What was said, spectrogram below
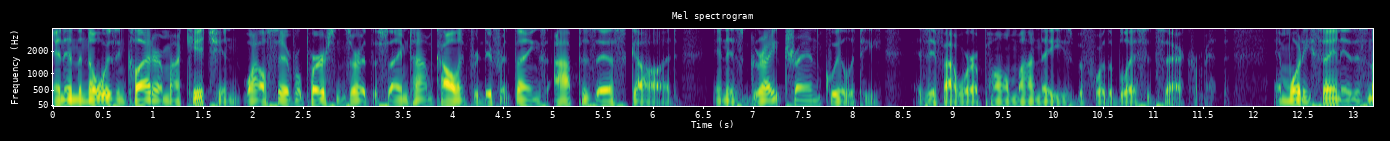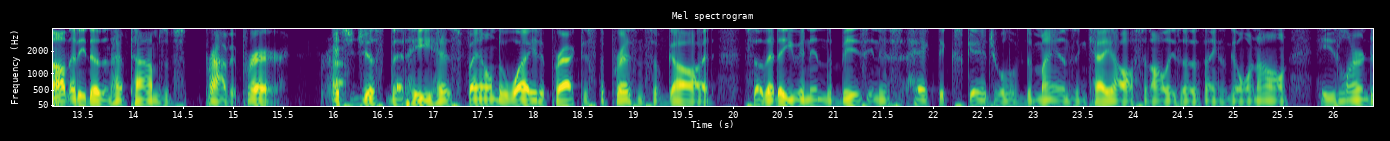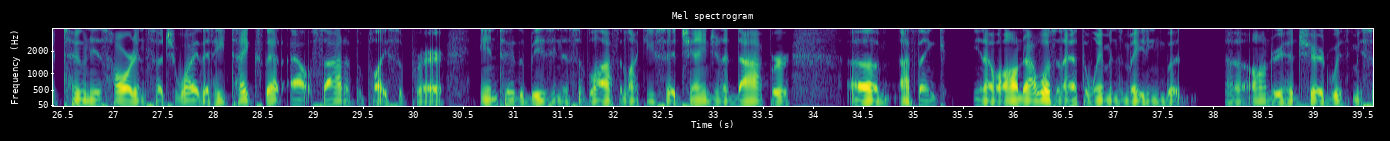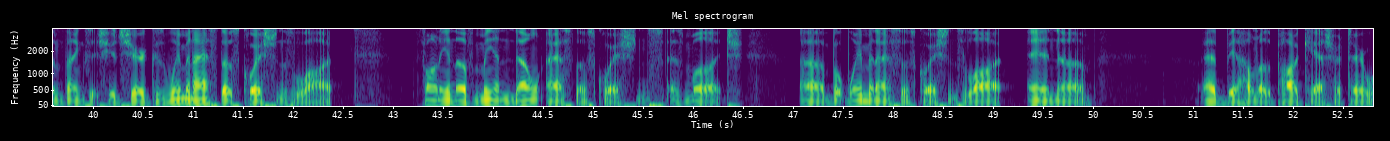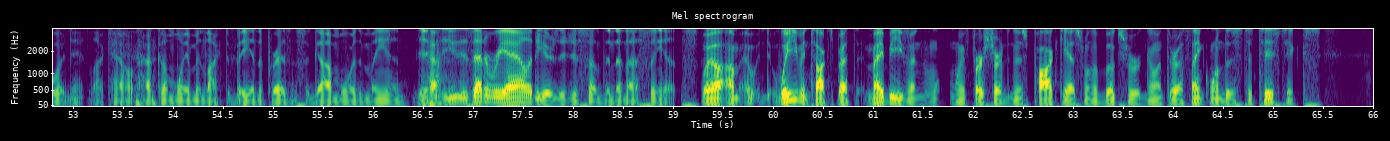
And in the noise and clatter in my kitchen, while several persons are at the same time calling for different things, I possess God in His great tranquility, as if I were upon my knees before the Blessed Sacrament. And what he's saying is, it's not that he doesn't have times of private prayer. It's just that he has found a way to practice the presence of God so that even in the busyness, hectic schedule of demands and chaos and all these other things going on, he's learned to tune his heart in such a way that he takes that outside of the place of prayer into the busyness of life. And like you said, changing a diaper. Um, I think, you know, Andre, I wasn't at the women's meeting, but uh, Andrea had shared with me some things that she had shared because women ask those questions a lot funny enough, men don't ask those questions as much, uh, but women ask those questions a lot. And um, that'd be a whole nother podcast right there, wouldn't it? Like how how come women like to be in the presence of God more than men? Yeah. Is, is that a reality or is it just something that I sense? Well, um, we even talked about that. Maybe even when we first started this podcast, one of the books we were going through. I think one of the statistics,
